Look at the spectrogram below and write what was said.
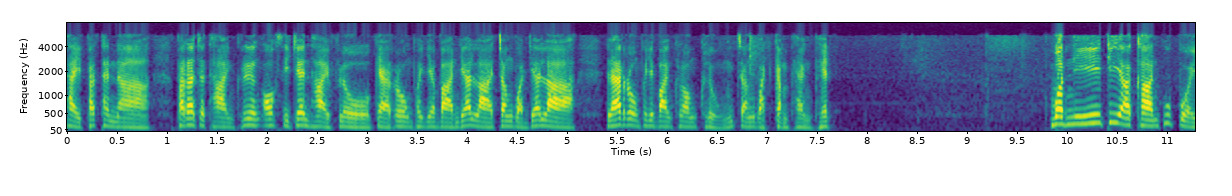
ชัยพัฒนา พระราชทานเครื่องออกซิเจนไฮฟลูแก่โรงพยาบาลยะลาจังหวัดยะลา และโรงพยาบาลคลองขลุงจังหวัดกำแพงเพชร วันนี้ที่อาคารผู้ป่วย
